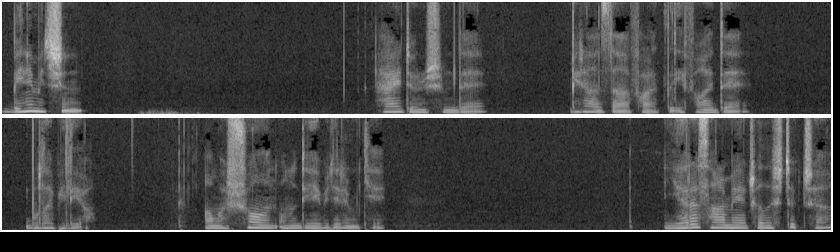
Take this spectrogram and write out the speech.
Benim için her dönüşümde biraz daha farklı ifade bulabiliyor. Ama şu an onu diyebilirim ki yara sarmaya çalıştıkça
